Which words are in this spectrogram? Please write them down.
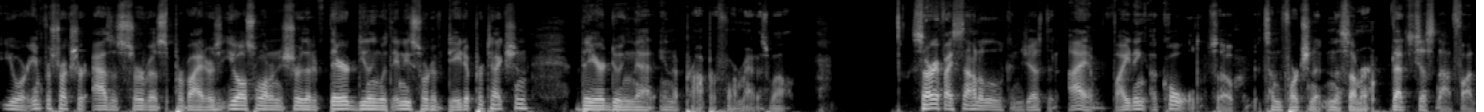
your infrastructure as a service providers. You also want to ensure that if they're dealing with any sort of data protection, they are doing that in a proper format as well. Sorry if I sound a little congested. I am fighting a cold, so it's unfortunate in the summer. That's just not fun.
